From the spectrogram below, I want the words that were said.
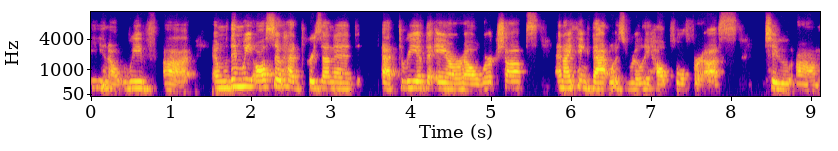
you know, we've, uh, and then we also had presented at three of the ARL workshops. And I think that was really helpful for us to um,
